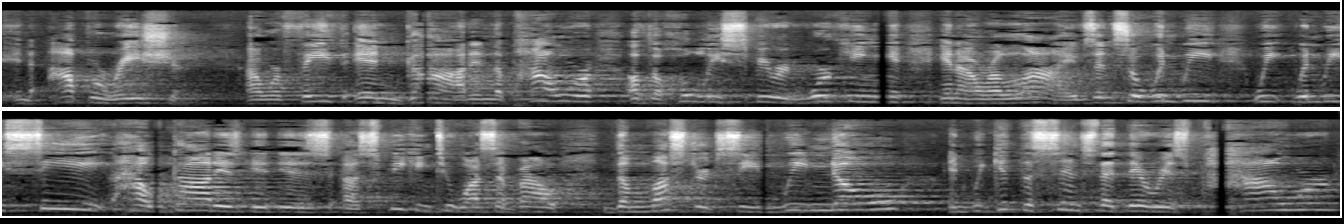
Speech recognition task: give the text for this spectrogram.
in operation our faith in God and the power of the Holy Spirit working in our lives. And so when we, we when we see how God is, is uh, speaking to us about the mustard seed, we know and we get the sense that there is power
